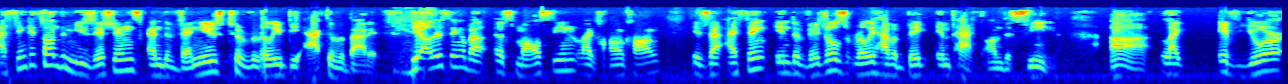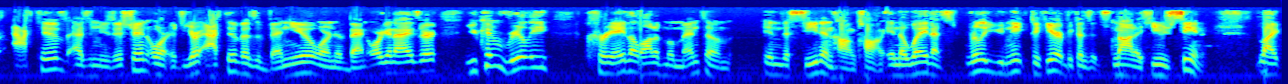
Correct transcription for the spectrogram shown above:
I think it's on the musicians and the venues to really be active about it. Yes. The other thing about a small scene like Hong Kong is that I think individuals really have a big impact on the scene. Uh, like if you're active as a musician or if you're active as a venue or an event organizer, you can really create a lot of momentum in the scene in Hong Kong in a way that's really unique to here because it's not a huge scene. Like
